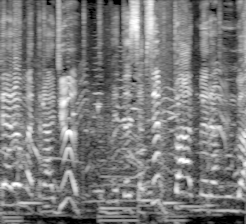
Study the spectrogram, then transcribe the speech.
डरो मत राजू। मैं तो सबसे बाद में रंगूँगा।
